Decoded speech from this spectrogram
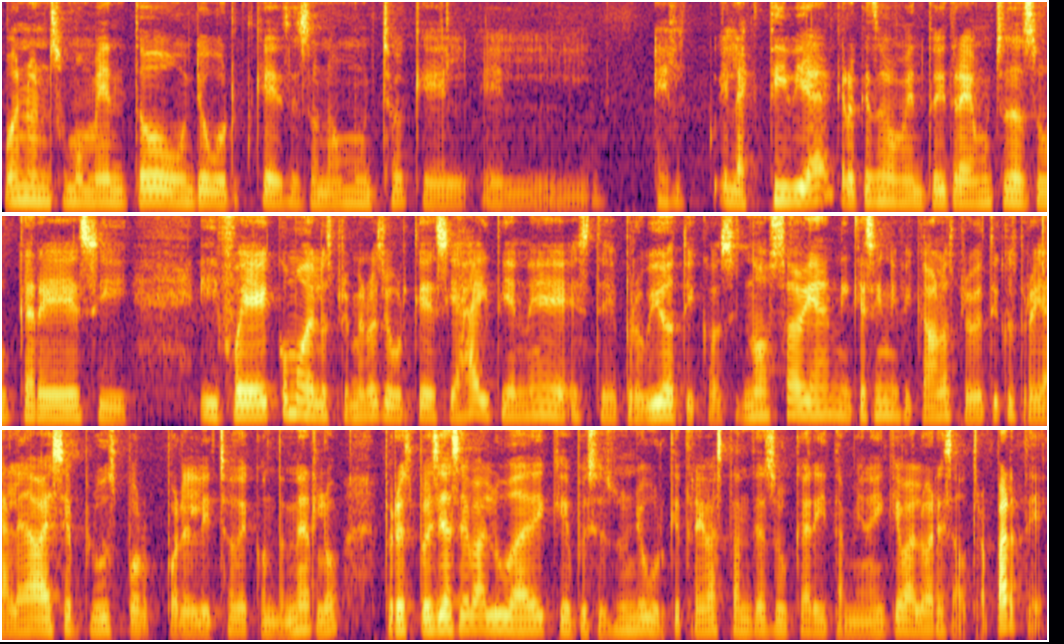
Bueno, en su momento un yogurt que se sonó mucho, que el, el, el, Activia, creo que en su momento y traía muchos azúcares y, y fue como de los primeros yogur que decía, ay, tiene este, probióticos. No sabían ni qué significaban los probióticos, pero ya le daba ese plus por, por el hecho de contenerlo. Pero después ya se evalúa de que pues, es un yogur que trae bastante azúcar y también hay que evaluar esa otra parte.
